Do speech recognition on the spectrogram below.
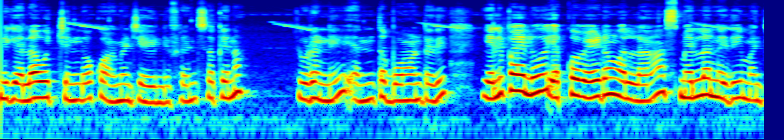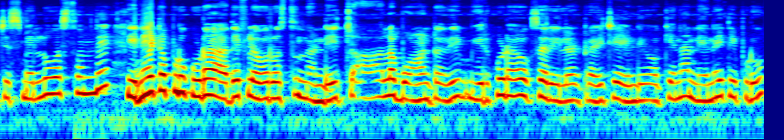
మీకు ఎలా వచ్చిందో కామెంట్ చేయండి ఫ్రెండ్స్ ఓకేనా? చూడండి ఎంత బాగుంటుంది. ఎల్లిపాయలు ఎక్కువ వేయడం వల్ల స్మెల్ అనేది మంచి స్మెల్ వస్తుంది. తినేటప్పుడు కూడా అదే ఫ్లేవర్ వస్తుందండి. చాలా బాగుంటుంది. మీరు కూడా ఒకసారి ఇలా ట్రై చేయండి. ఓకేనా? నేనైతే ఇప్పుడు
